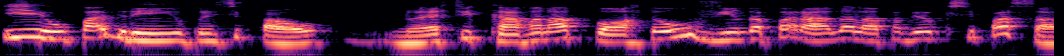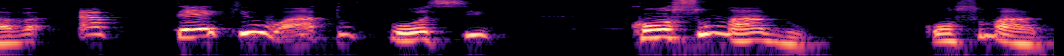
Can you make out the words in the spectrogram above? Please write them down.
e o padrinho principal, não é, ficava na porta ouvindo a parada lá para ver o que se passava, até que o ato fosse consumado, consumado.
